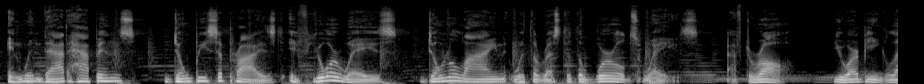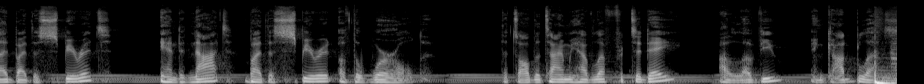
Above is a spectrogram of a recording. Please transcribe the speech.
And when that happens, don't be surprised if your ways don't align with the rest of the world's ways. After all, you are being led by the Spirit and not by the Spirit of the world. That's all the time we have left for today. I love you and God bless.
